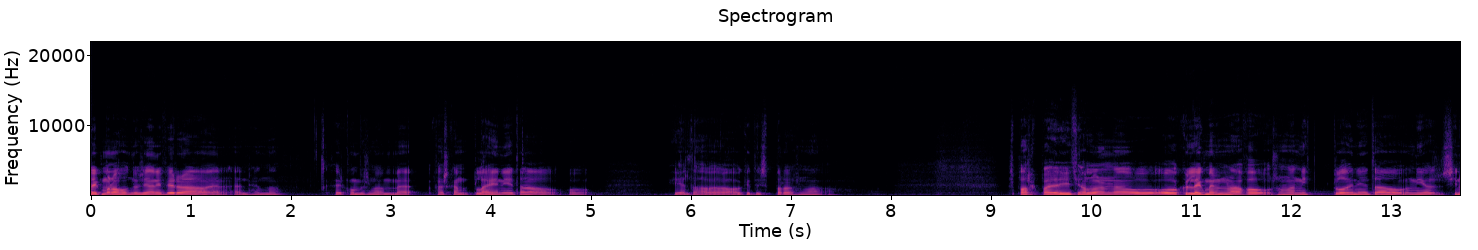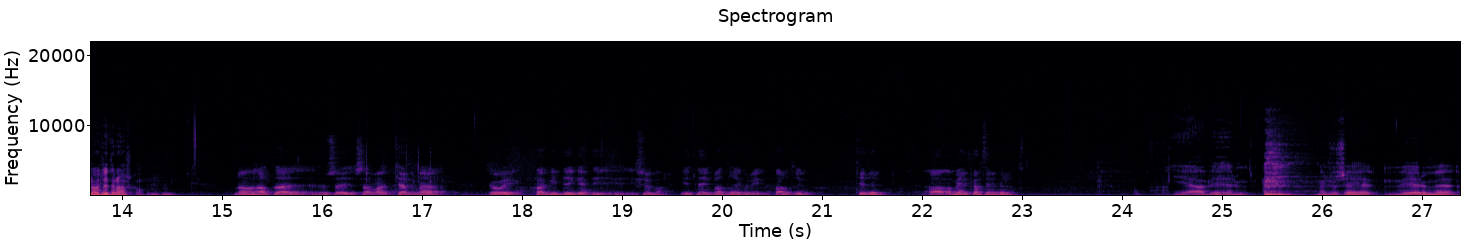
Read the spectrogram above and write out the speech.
leikmannahóttnum síðan í fyrra en, en hérna, þeir komið svona með ferskan blæin í þetta og, og ég held að það hafa ágætist bara svona sparkbæði í þjálfarina og, og okkur leikmennina að fá svona nýtt blóðin í þetta og nýja sína á hlutina sko. Mm -hmm. Ná, að halda, segi, sama kjarna, Jói, hvað getið þið gert í, í, sumar? Getið þið blandað ykkur í barátum titil á meiri kraftinni fyrra? Já, við erum eins og segja, við erum með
